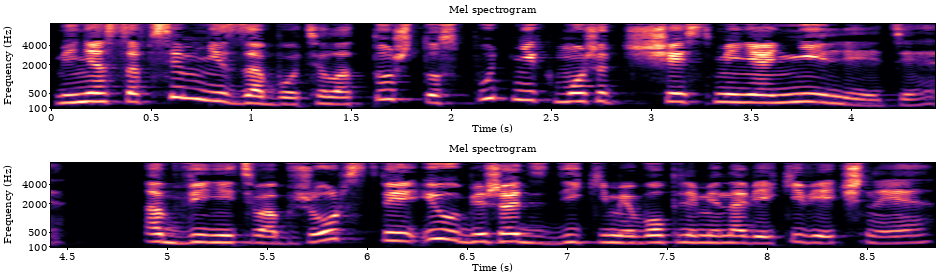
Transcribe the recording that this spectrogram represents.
Меня совсем не заботило то, что спутник может счесть меня не леди, обвинить в обжорстве и убежать с дикими воплями навеки вечные.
